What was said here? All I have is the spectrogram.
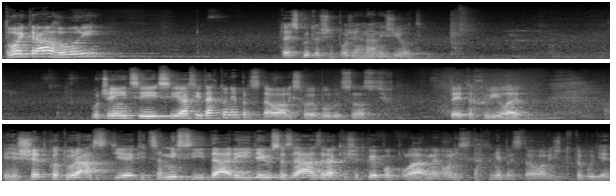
Tvoj král hovorí, to je skutočne požehnaný život. Učeníci si asi takto nepredstavovali svoju budúcnosť v tejto chvíle, keď všetko tu rastie, keď sa misí darí, dejú sa zázraky, všetko je populárne. Oni si takto nepredstavovali, že toto bude.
